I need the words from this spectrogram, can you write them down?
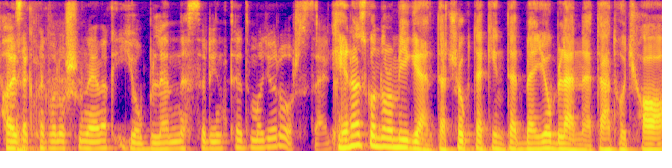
Ha ezek megvalósulnának, jobb lenne szerinted Magyarország? Én azt gondolom, igen, tehát sok tekintetben jobb lenne. Tehát, hogyha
